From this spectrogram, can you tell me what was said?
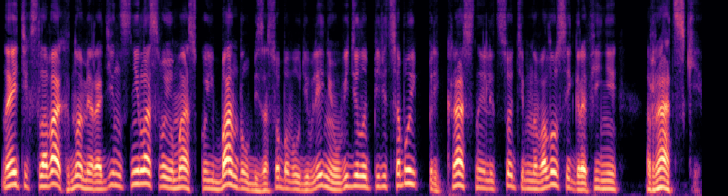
На этих словах номер один сняла свою маску, и Бандл без особого удивления увидела перед собой прекрасное лицо темноволосой графини Рацки,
